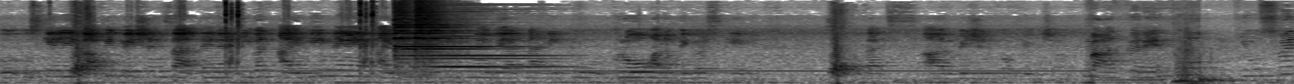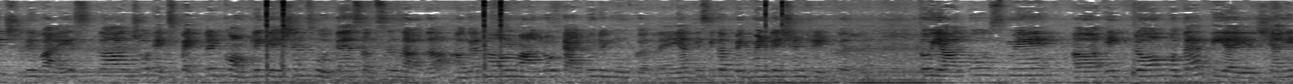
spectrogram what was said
उसके लिए काफ़ी पेशेंट्स आते हैं. इवन आईबी में आईबी में we are planning to grow on a bigger scale so that's our vision for future बात करें तो स्विच डिवाइस का जो एक्सपेक्टेड कॉम्प्लिकेशंस होते हैं सबसे ज़्यादा, अगर हम मान लो टैटू रिमूव कर रहे हैं या किसी का पिगमेंटेशन ट्रीट कर रहे हैं तो या तो उसमें एक टर्म होता है पीआईएच यानी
